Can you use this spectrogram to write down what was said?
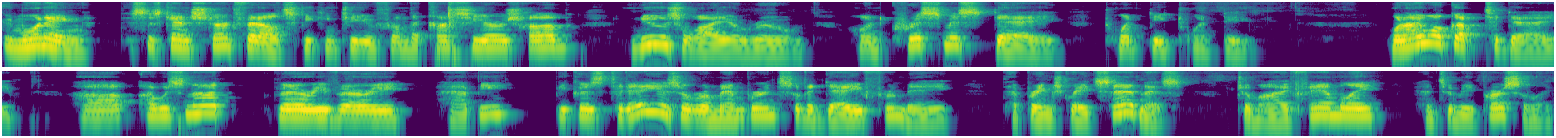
Good morning. This is Ken Sternfeld speaking to you from the Concierge Hub Newswire Room on Christmas Day 2020. When I woke up today, uh, I was not very, very happy because today is a remembrance of a day for me that brings great sadness to my family and to me personally.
